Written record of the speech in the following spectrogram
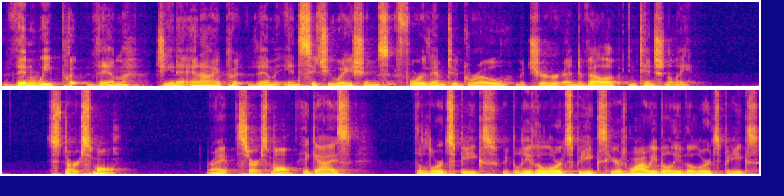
then we put them, Gina and I put them in situations for them to grow, mature, and develop intentionally. Start small, right? Start small. Hey guys, the Lord speaks. We believe the Lord speaks. Here's why we believe the Lord speaks.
